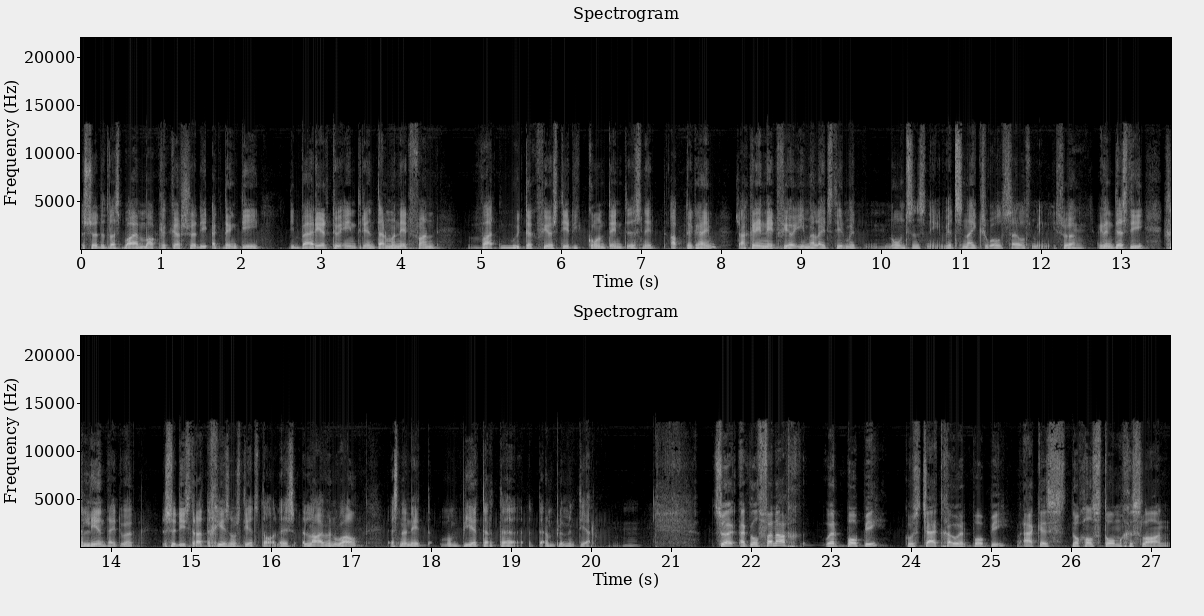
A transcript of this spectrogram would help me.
So dit was baie makliker. So die ek dink die die barrier to entry in terme net van wat moet ek vir jou stuur die content is net up the game. So ek kan nie net vir jou e-mail uitstuur met nonsens nie. Weet snakes oil salesmen nie. So Mm. ek dink dis die geleentheid ook so die strategie is nog steeds daar. Dit is live and well is nou net om hom beter te te implementeer. So ek wil vinnig oor Poppy. Kom ons chat gou oor Poppy. Ek is nogal stom geslaan.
